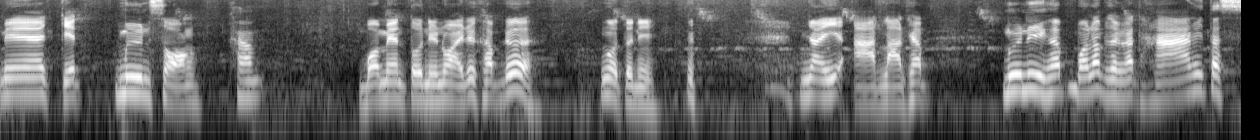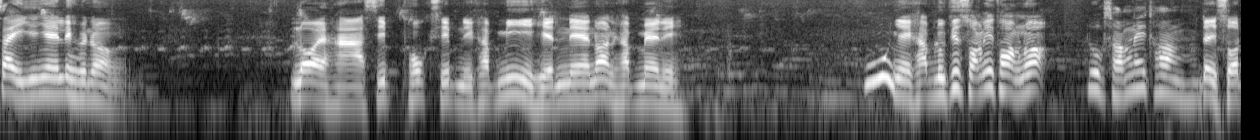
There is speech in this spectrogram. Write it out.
แม่เจ็ดหมื่นสองครับบอแมนตัวน้อยๆเด้วยครับ เด้องวดตัวนี้ ใหญ่อาดลาดครับ มือนี้ครับหมอรับสังกัดหานี่ตะใส่ยังไงเลยพี่น้องร้อยหาสิบหกสิบนี่ครับมีเห็นแน่นอนครับแม่นี่อู้ใหญ่ครับ ลูกที่สองที่ทองเนาะลูกสองในท้องครับได้สด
